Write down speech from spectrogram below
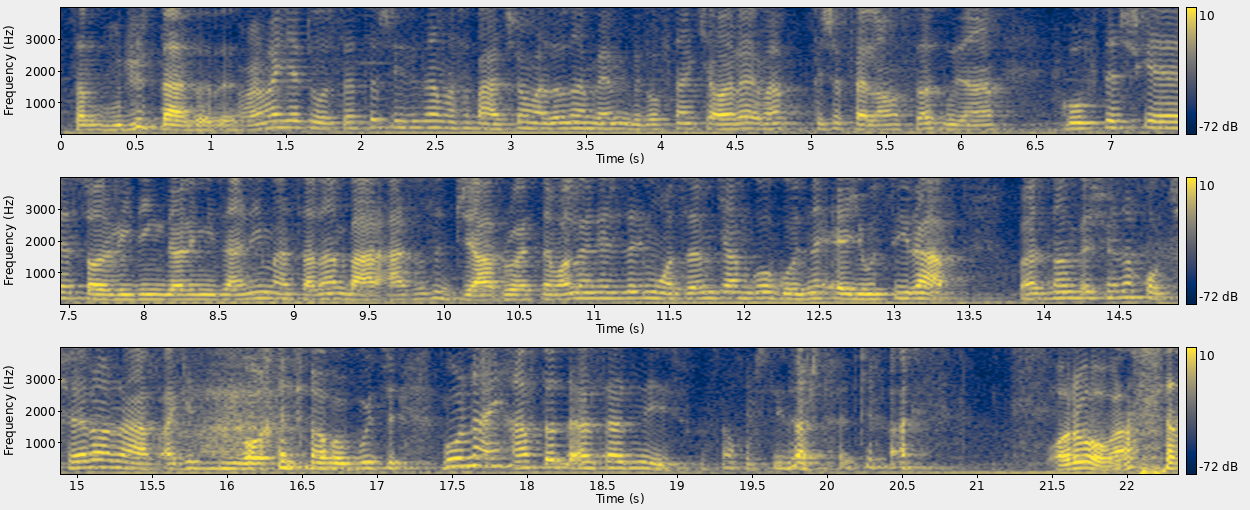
اصلا وجود نداره. آره من یه دو سه تا چیزی دیدم مثلا بچه اومده بودن بهم می‌گفتن که آره من پیش فلان استاد بودم. گفتش که سال ریدینگ داری می‌زنی مثلا بر اساس جبر و احتمال و اینا چیزایی محاسبه می‌کردم گفت گزینه A و C رفت. بعد من بهش می‌گفتم خب چرا رفت؟ اگه سی واقعا جواب بود گفت نه این 70 درصد نیست. گفتم خب 30 درصد که هست. آره واقعا اصلا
